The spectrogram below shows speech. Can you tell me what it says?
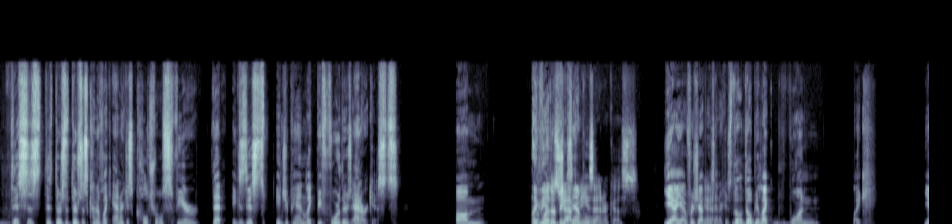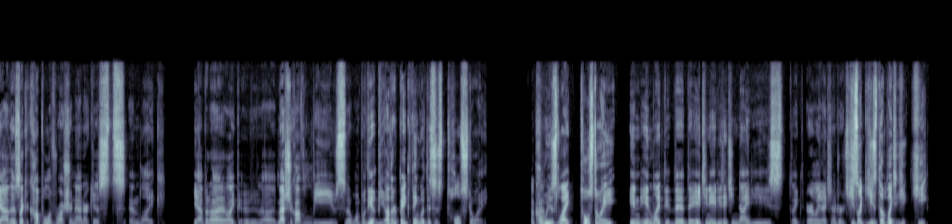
this is th- there's there's this kind of like anarchist cultural sphere that exists in Japan like before there's anarchists. Um, like Before the other big Japanese example, anarchists. yeah, yeah, for Japanese Yeah. anarchists, there'll, there'll be like one, like, yeah, there's like a couple of Russian anarchists, and like, yeah, but uh, like uh, Mechnikov leaves at one point. The, the other big thing with this is Tolstoy, Okay. who is like Tolstoy in in like the the, the 1880s, 1890s, like early 1900s. He's like he's the like he, he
